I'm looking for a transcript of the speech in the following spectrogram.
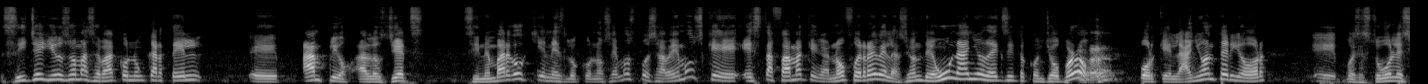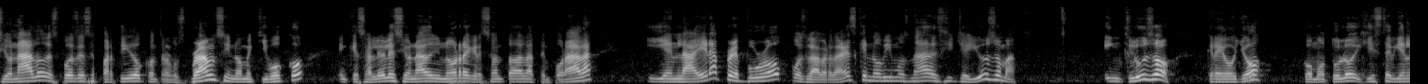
CJ Usoma se va con un cartel eh, amplio a los Jets. Sin embargo, quienes lo conocemos, pues sabemos que esta fama que ganó fue revelación de un año de éxito con Joe Burrow, porque el año anterior, eh, pues estuvo lesionado después de ese partido contra los Browns, si no me equivoco, en que salió lesionado y no regresó en toda la temporada. Y en la era pre-Burrow, pues la verdad es que no vimos nada de CJ Uzoma. Incluso, creo yo, como tú lo dijiste bien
